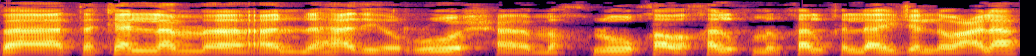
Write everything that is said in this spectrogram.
فتكلم أن هذه الروح مخلوقة وخلق من خلق الله جل وعلا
